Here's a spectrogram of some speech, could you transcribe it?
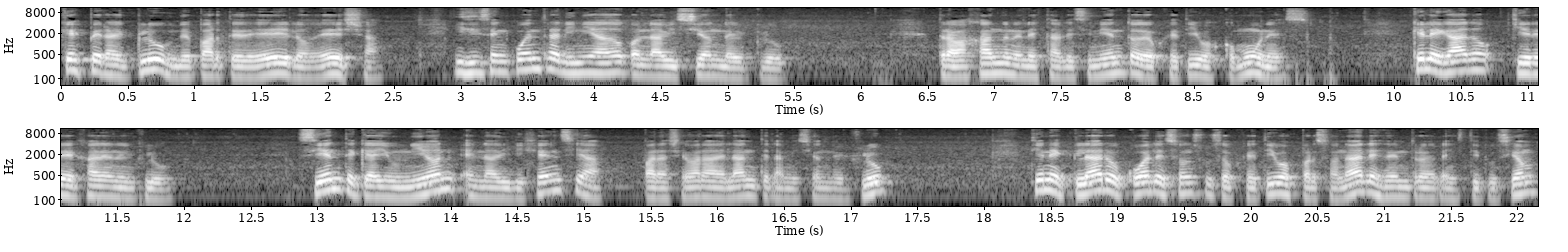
qué espera el club de parte de él o de ella y si se encuentra alineado con la visión del club. Trabajando en el establecimiento de objetivos comunes. ¿Qué legado quiere dejar en el club? ¿Siente que hay unión en la dirigencia para llevar adelante la misión del club? ¿Tiene claro cuáles son sus objetivos personales dentro de la institución?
